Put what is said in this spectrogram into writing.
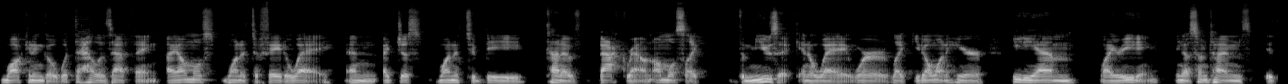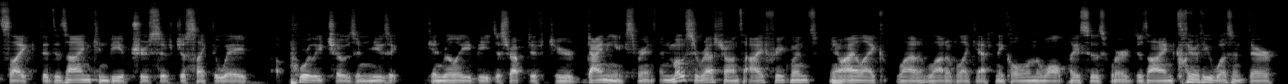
walk in and go, what the hell is that thing? I almost want it to fade away. And I just want it to be kind of background, almost like the music in a way where like you don't want to hear EDM while you're eating. You know, sometimes it's like the design can be obtrusive, just like the way a poorly chosen music can really be disruptive to your dining experience. And most of the restaurants I frequent, you know, I like a lot of a lot of like ethnic hole in the wall places where design clearly wasn't there.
